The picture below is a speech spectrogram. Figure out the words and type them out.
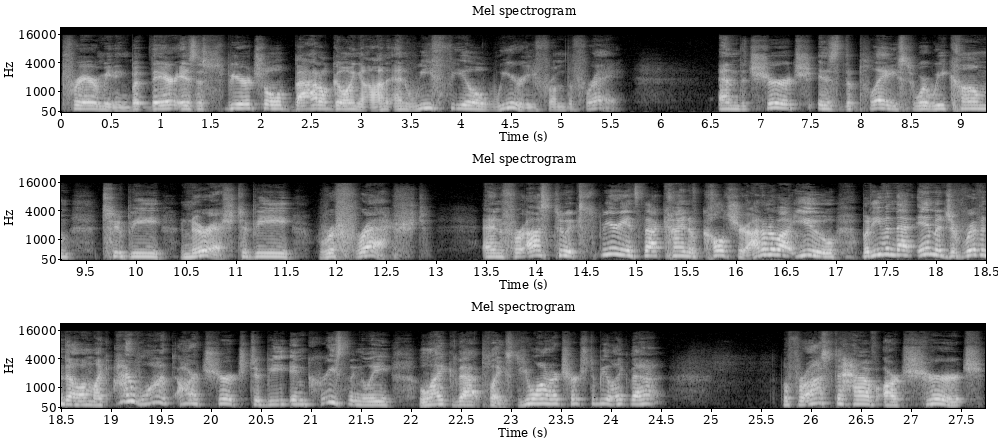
prayer meeting. But there is a spiritual battle going on, and we feel weary from the fray. And the church is the place where we come to be nourished, to be refreshed. And for us to experience that kind of culture, I don't know about you, but even that image of Rivendell, I'm like, I want our church to be increasingly like that place. Do you want our church to be like that? But for us to have our church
